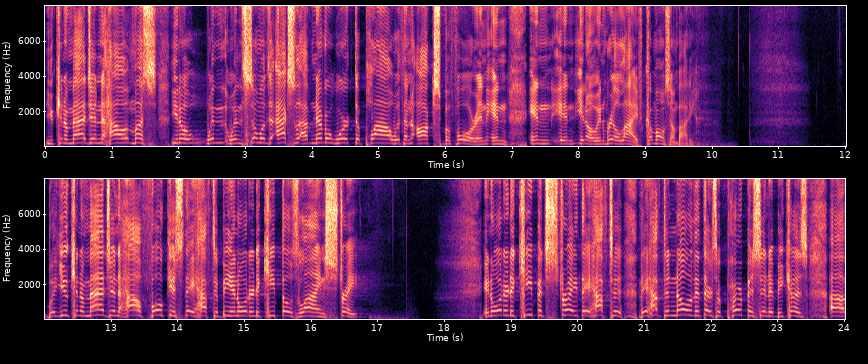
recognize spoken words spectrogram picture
You can imagine how it must, you know, when when someone's actually I've never worked a plow with an ox before in in in in you know in real life. Come on, somebody. But you can imagine how focused they have to be in order to keep those lines straight in order to keep it straight, they have to they have to know that there's a purpose in it because uh,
